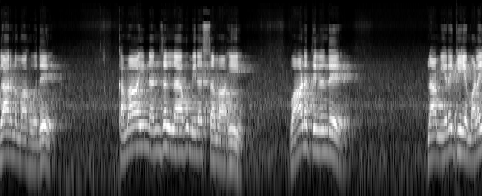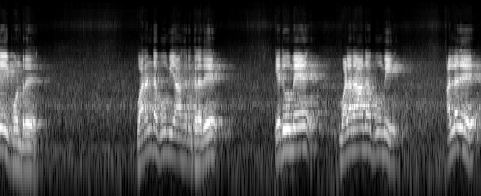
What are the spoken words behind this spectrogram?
உதாரணமாகுவது கமாயின் அன்சல் நாகு மினஸ்ஸமாயி வானத்திலிருந்து நாம் இறக்கிய மலையை போன்று வறண்ட பூமியாக இருக்கிறது. எதுவுமே வளராத பூமி அல்லது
